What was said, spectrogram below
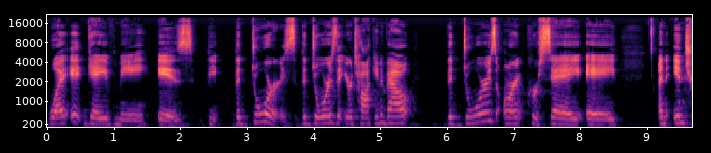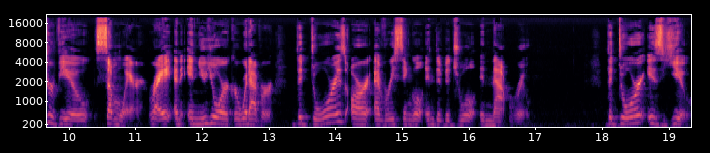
what it gave me is the the doors, the doors that you're talking about, the doors aren't per se a an interview somewhere, right? And in New York or whatever, the doors are every single individual in that room. The door is you.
